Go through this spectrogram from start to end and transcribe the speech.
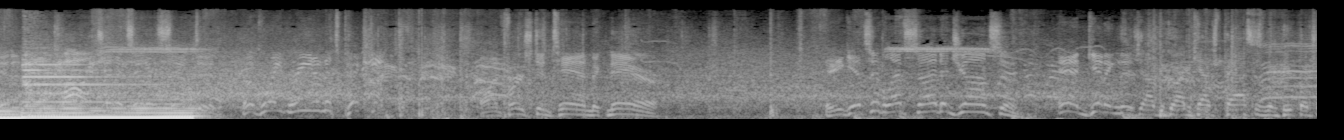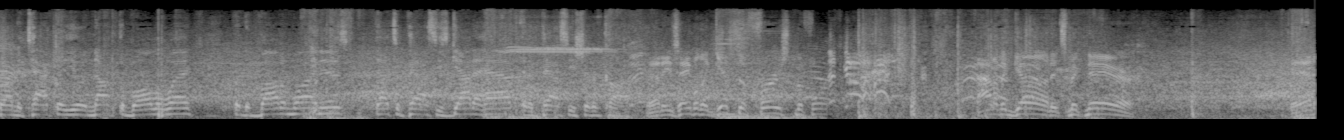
Into the catch, and it's intercepted. A great read, and it's picked up. On first and 10, McNair. He gets it left side to Johnson. And getting this job to go out and catch passes when people are trying to tackle you and knock the ball away. But the bottom line is, that's a pass he's got to have and a pass he should have caught. And he's able to get the first before... Out of the gun, it's McNair. And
